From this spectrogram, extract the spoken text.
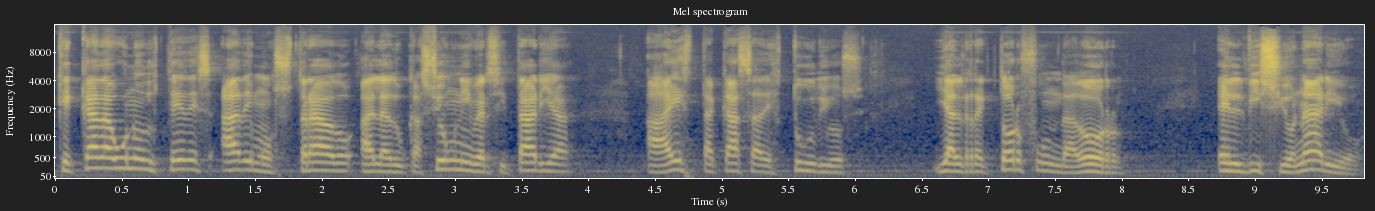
que cada uno de ustedes ha demostrado a la educación universitaria, a esta casa de estudios y al rector fundador, el visionario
